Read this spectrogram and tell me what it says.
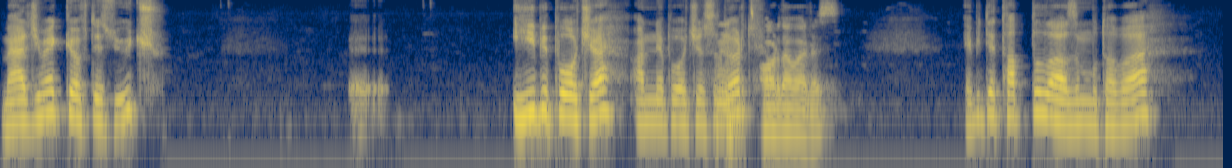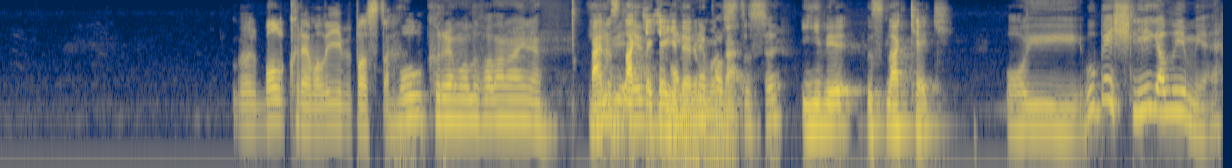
Mercimek köftesi 3. iyi bir poğaça. Anne poğaçası Hı, 4. Orada varız. E bir de tatlı lazım bu tabağa. Böyle bol kremalı iyi bir pasta. Bol kremalı falan aynen. Ben İyi ıslak keke giderim anne burada. pastası. İyi bir ıslak kek. Oy bu beşliği alayım ya.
